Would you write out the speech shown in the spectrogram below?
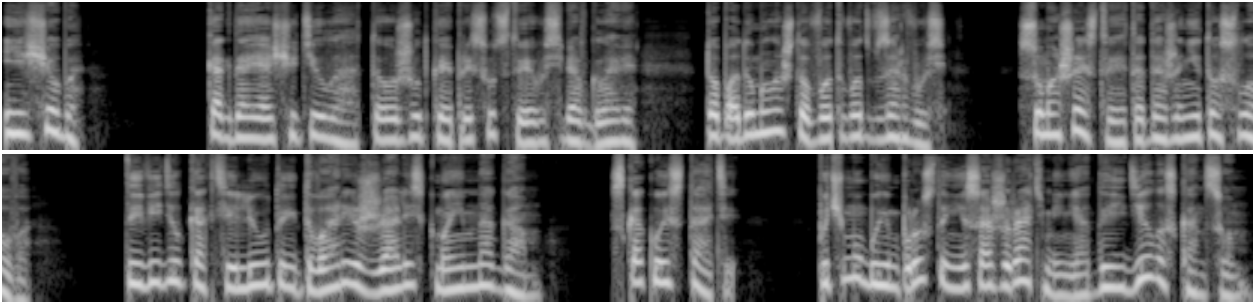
«Еще бы. Когда я ощутила то жуткое присутствие у себя в голове, то подумала, что вот-вот взорвусь. Сумасшествие — это даже не то слово. Ты видел, как те лютые твари сжались к моим ногам? С какой стати? Почему бы им просто не сожрать меня, да и дело с концом?»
